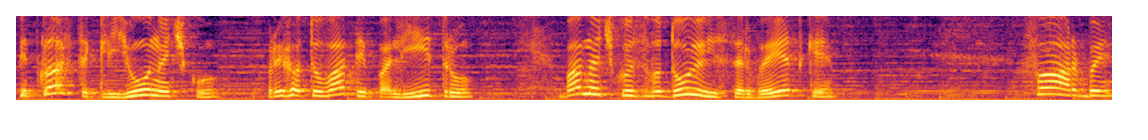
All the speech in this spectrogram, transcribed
Підкласти клійоночку, приготувати палітру, баночку з водою і серветки, фарби,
